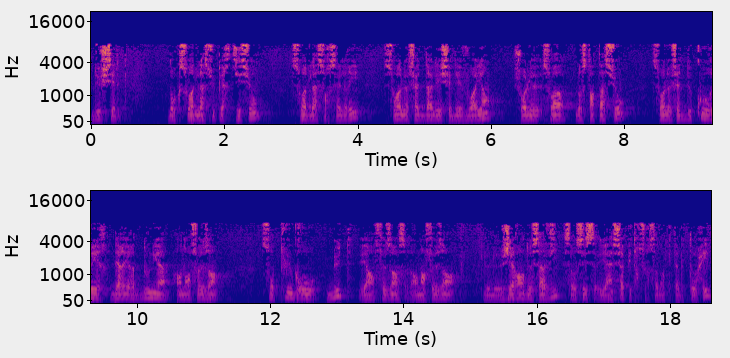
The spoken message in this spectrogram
du shirk. Donc soit de la superstition, soit de la sorcellerie, soit le fait d'aller chez des voyants, soit l'ostentation, soit le fait de courir derrière Dunya en en faisant son plus gros but et en, faisant, en en faisant le, gérant de sa vie. Ça aussi, il y a un chapitre sur ça dans Kitab Tawhid.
